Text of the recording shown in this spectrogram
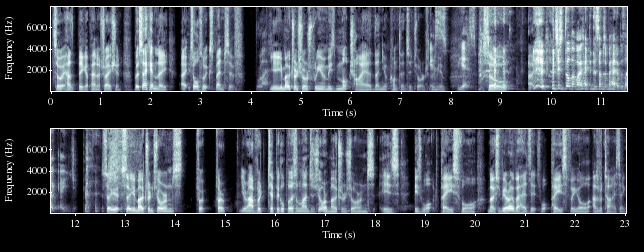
so it has bigger penetration. But secondly, uh, it's also expensive. Right. Your, your motor insurance premium is much higher than your contents insurance premium. Yes. So I just thought that my head did the sums in my head. it was like, eh, So, your, so your motor insurance for for your average typical personal lines insurer, motor insurance is is what pays for most of your overheads. It's what pays for your advertising.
